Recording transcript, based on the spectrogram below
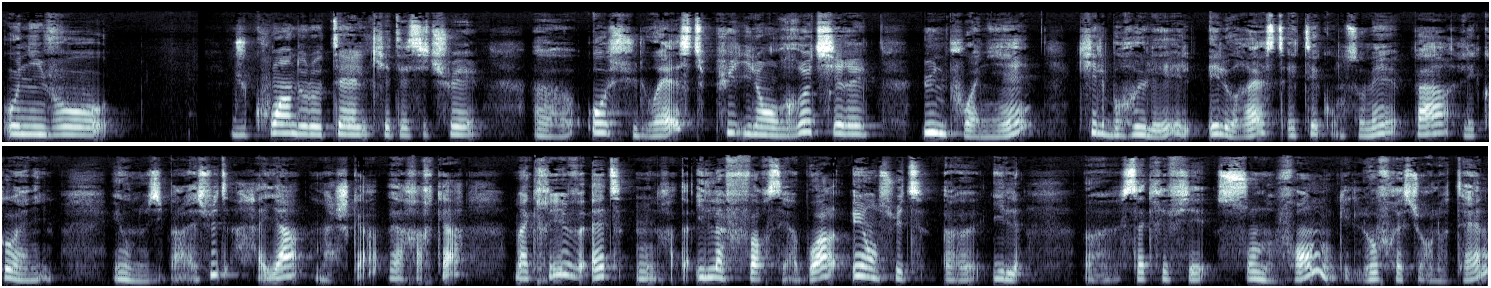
au niveau du coin de l'hôtel qui était situé euh, au sud-ouest, puis il en retirait une poignée qu'il brûlait et le reste était consommé par les Kohanim. Et on nous dit par la suite, Haya Mashka Ve'acharka Makriv et Minchata. Il l'a forcé à boire et ensuite euh, il euh, sacrifiait son offrande, donc il l'offrait sur l'autel.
